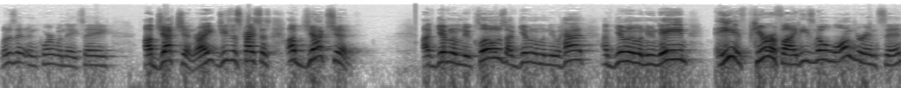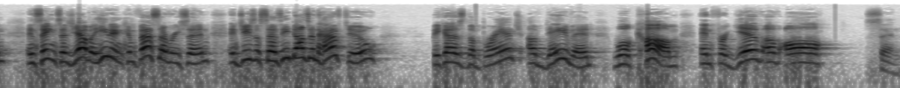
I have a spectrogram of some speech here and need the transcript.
What is it in court when they say objection, right? Jesus Christ says, objection. I've given him new clothes. I've given him a new hat. I've given him a new name. He is purified. He's no longer in sin. And Satan says, Yeah, but he didn't confess every sin. And Jesus says, He doesn't have to because the branch of David will come and forgive of all sin.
